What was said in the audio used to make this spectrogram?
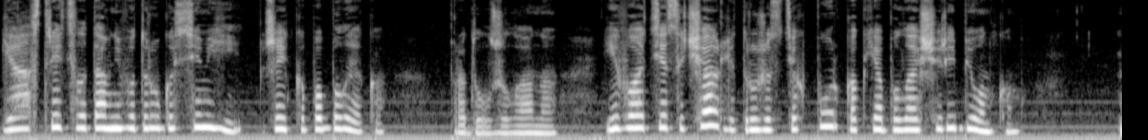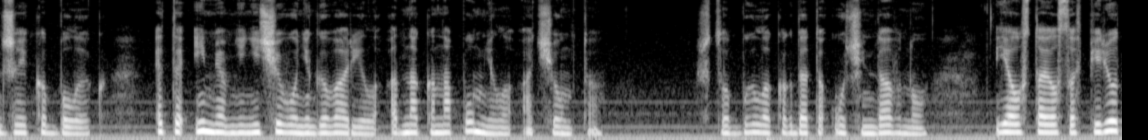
«Я встретила давнего друга семьи, Джейкоба Блэка», — продолжила она. «Его отец и Чарли дружат с тех пор, как я была еще ребенком». Джейкоб Блэк. Это имя мне ничего не говорило, однако напомнило о чем-то, что было когда-то очень давно. Я уставился вперед,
